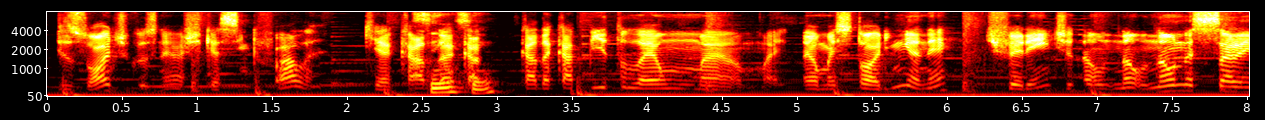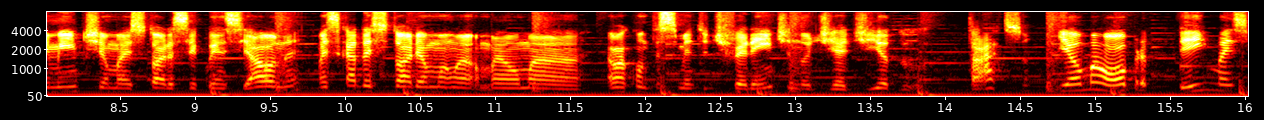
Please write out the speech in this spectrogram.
episódicos, né? Acho que é assim que fala que é cada, Sim, ca- sim. cada capítulo é uma, uma- é uma historinha, né? Diferente, não, não, não necessariamente uma história sequencial, né? Mas cada história é, uma, uma, uma- é um acontecimento diferente no dia a dia do Tatsu. E é uma obra bem, mas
